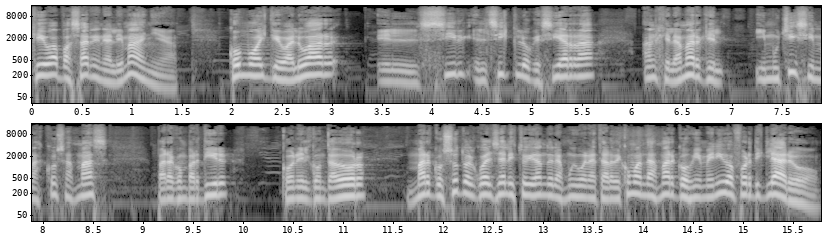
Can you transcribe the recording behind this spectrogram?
¿Qué va a pasar en Alemania? ¿Cómo hay que evaluar el, el ciclo que cierra Angela Merkel? Y muchísimas cosas más para compartir con el contador Marcos Soto, al cual ya le estoy dando las muy buenas tardes. ¿Cómo andás, Marcos? Bienvenido a Fuerte y Claro.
